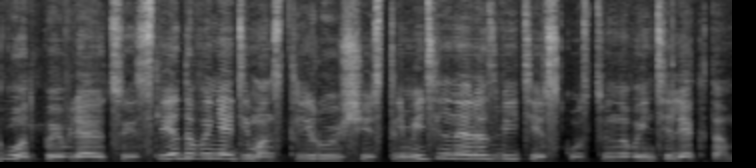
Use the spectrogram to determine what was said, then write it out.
год появляются исследования, демонстрирующие стремительное развитие искусственного интеллекта.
